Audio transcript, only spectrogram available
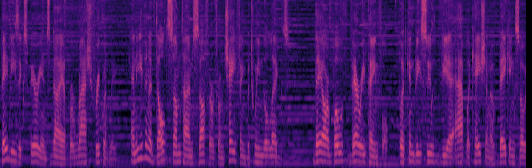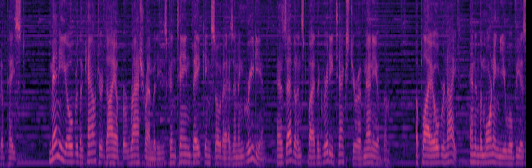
Babies experience diaper rash frequently, and even adults sometimes suffer from chafing between the legs. They are both very painful, but can be soothed via application of baking soda paste. Many over-the-counter diaper rash remedies contain baking soda as an ingredient, as evidenced by the gritty texture of many of them. Apply overnight, and in the morning you will be as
